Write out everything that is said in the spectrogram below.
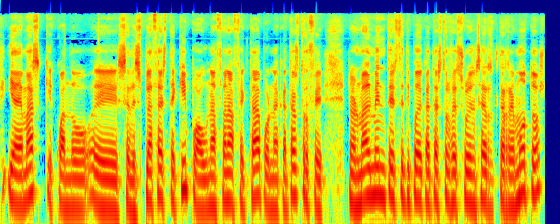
y además que cuando eh, se desplaza este equipo a una zona afectada por una catástrofe, normalmente este tipo de catástrofes suelen ser terremotos,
